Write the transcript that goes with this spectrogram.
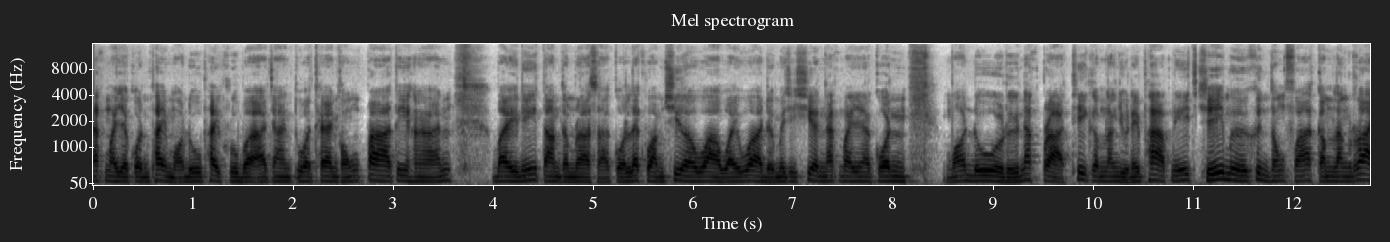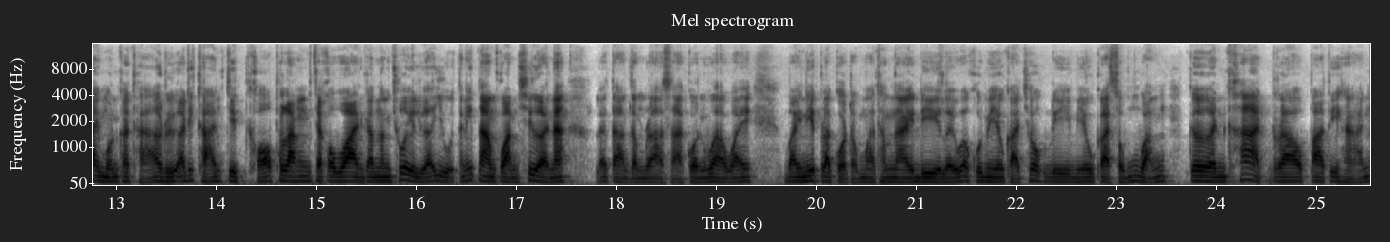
นักมายากลไพ่หมอดูไพ่ครูบาอาจารย์ตัวแทนของปาฏิหาริย์ใบนี้ตามตำราสากลและความเชื่อว่าไว้ว่าเด e ม a จิเชียนนักมายากลหมอดูหรือนักปราชญ์ที่กำลังอยู่ในภาพนี้ ชี้มือขึ้นท้องฟ้ากำลังร่ายมนต์คาถา หรืออธิษฐานจิตขอพลังจักรวาลกำลังช่วยเหลืออยู่แต่นี้ตามความเชื่อนะและตามตำราสากลว่าไว้ ใบนี้ปรากฏออกมาทำนายดีเลยว่าคุณมีโอกาสโชคดี มีโอกาสสมหวังเกินคาดราวปาฏิหาริย์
